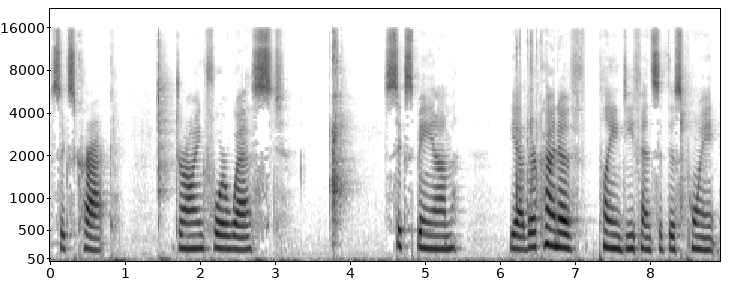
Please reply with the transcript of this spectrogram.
six crack. Drawing for west, six bam. Yeah, they're kind of playing defense at this point.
